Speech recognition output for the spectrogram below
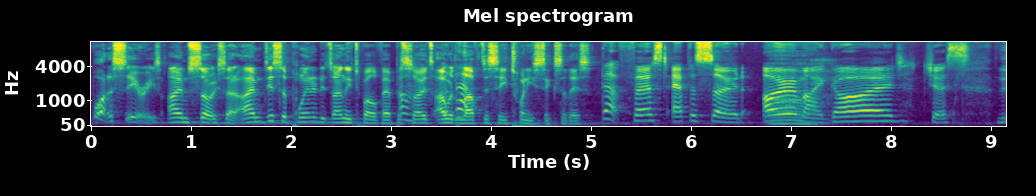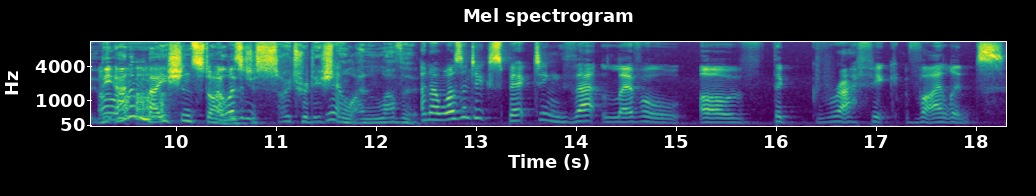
what a series! I'm so excited. I'm disappointed it's only 12 episodes. I would that- love to see 26 of this. That first episode, oh, my god, just The, the Oh. animation style is just so traditional. I love it. And I wasn't expecting that level of the graphic violence.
